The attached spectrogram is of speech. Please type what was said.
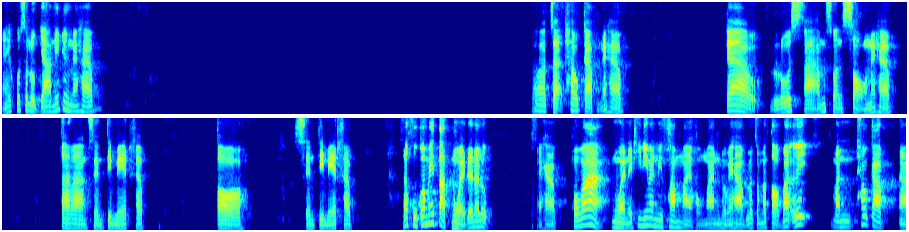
อันนี้ครูสรุปยาวนิดนึงนะครับ ก็จะเท่ากับนะครับเก้ารูทสามส่วนสองนะครับ ตารางเซนติเมตรครับ ต่อเซนติเมตรครับ แล้วครูก็ไม่ตัดหน่วยด้วยนะลูกนะครับ เพราะว่าหน่วยในที่นี้มันมีความหมายของมันถูกไหมครับ เราจะมาตอบว่า เอ้ย มันเท่ากับอ่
